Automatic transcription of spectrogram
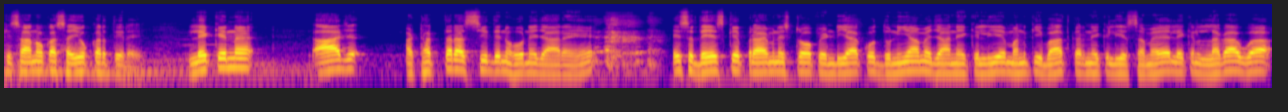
किसानों का सहयोग करते रहे, लेकिन आज अठहत्तर अस्सी दिन होने जा रहे हैं। इस देश के प्राइम मिनिस्टर ऑफ़ इंडिया को दुनिया में जाने के लिए, मन की बात करने के लिए समय है, लेकिन लगा हुआ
